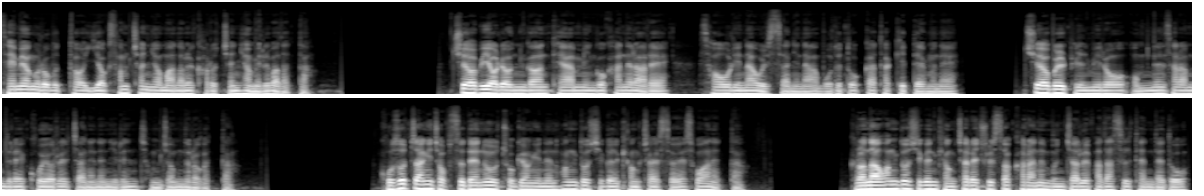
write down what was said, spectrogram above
3명으로부터 2억 3천여만 원을 가로챈 혐의를 받았다. 취업이 어려운 건 대한민국 하늘 아래 서울이나 울산이나 모두 똑같았기 때문에 취업을 빌미로 없는 사람들의 고열을 짜내는 일은 점점 늘어갔다. 고소장이 접수된 후 조경희는 황도식을 경찰서에 소환했다. 그러나 황도식은 경찰에 출석하라는 문자를 받았을 텐데도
